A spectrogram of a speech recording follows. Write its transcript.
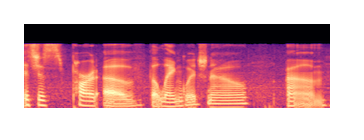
it's just part of the language now. Um,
